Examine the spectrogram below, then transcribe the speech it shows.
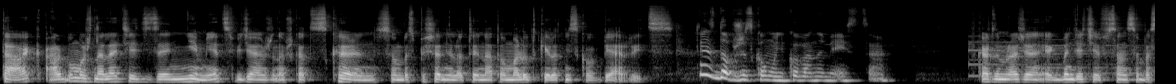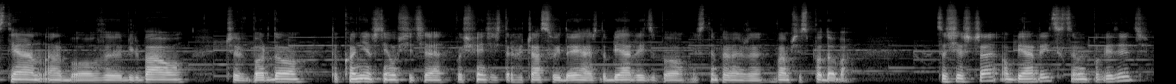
Tak, albo można lecieć z Niemiec. Widziałem, że na przykład z Köln są bezpośrednie loty na to malutkie lotnisko w Biarritz. To jest dobrze skomunikowane miejsce. W każdym razie, jak będziecie w San Sebastian albo w Bilbao czy w Bordeaux, to koniecznie musicie poświęcić trochę czasu i dojechać do Biarritz, bo jestem pewien, że Wam się spodoba. Coś jeszcze o Biarritz chcemy powiedzieć?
